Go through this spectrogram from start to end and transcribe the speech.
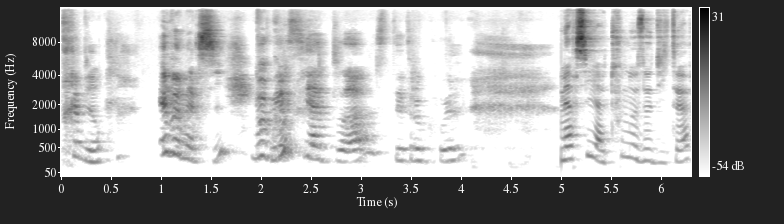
Très bien. Et ben merci beaucoup. Merci à toi, c'était trop cool. Merci à tous nos auditeurs.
